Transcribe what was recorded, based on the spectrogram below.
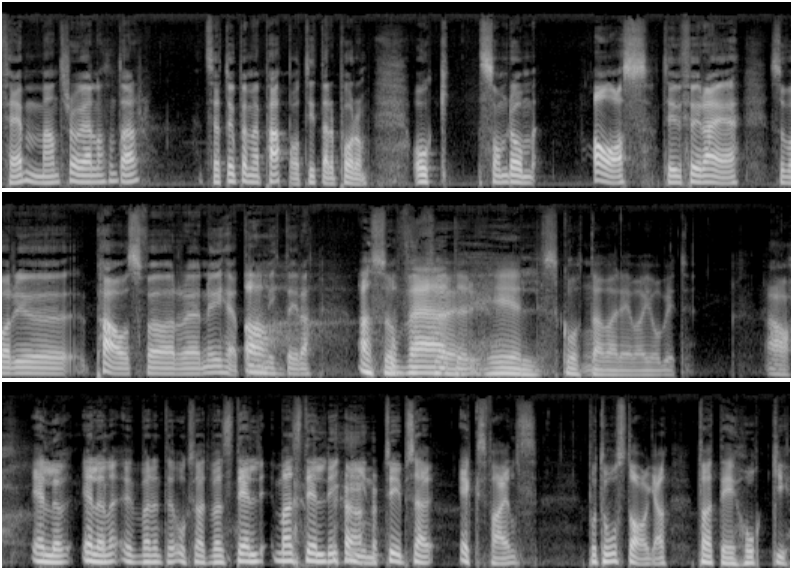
femman tror jag eller något sånt där. Sätta upp en med pappa och tittade på dem. Och som de as TV4 är så var det ju paus för eh, nyheterna Ah. mitt i det. Alltså, Och väder. för helskotta vad det var jobbigt. Ja, Eller, eller var det inte också att man ställde, man ställde in typ så här X-Files på torsdagar för att det är hockey.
